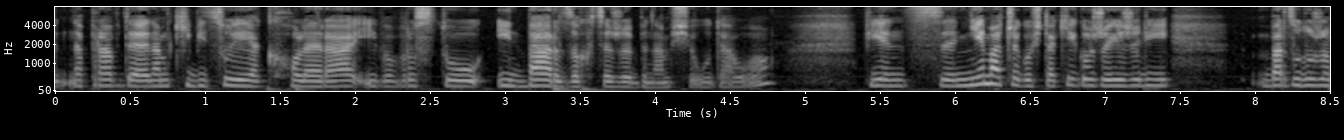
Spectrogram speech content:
y, naprawdę nam kibicuje jak cholera i po prostu i bardzo chce, żeby nam się udało. Więc nie ma czegoś takiego, że jeżeli bardzo dużo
